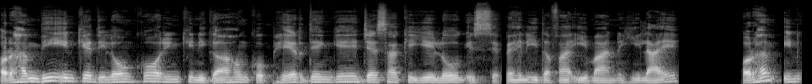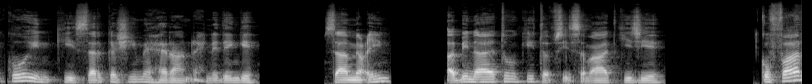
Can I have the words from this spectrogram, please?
اور ہم بھی ان کے دلوں کو اور ان کی نگاہوں کو پھیر دیں گے، جیسا کہ یہ لوگ اس سے پہلی دفعہ ایمان نہیں لائے۔ اور ہم ان کو ان کی سرکشی میں حیران رہنے دیں گے۔ سامعین، اب ان آیتوں کی تفصیل سماعت کیجیے۔ کفار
